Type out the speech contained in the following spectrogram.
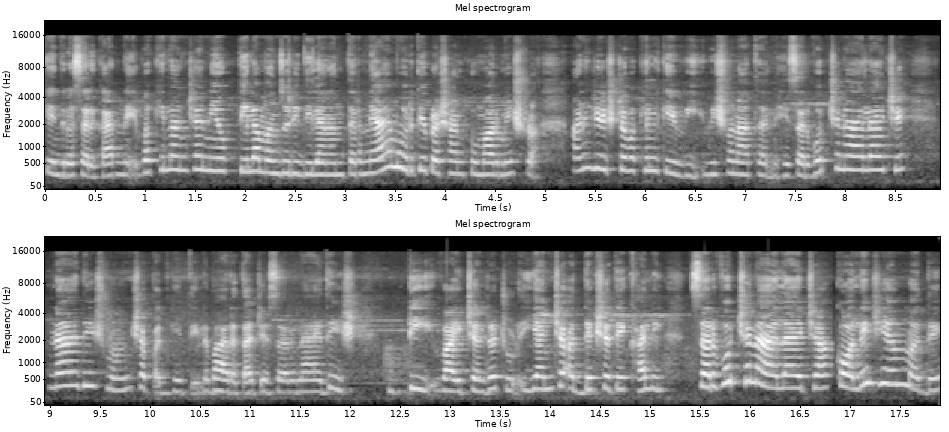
केंद्र सरकारने वकिलांच्या नियुक्तीला मंजुरी दिल्यानंतर न्यायमूर्ती प्रशांत कुमार मिश्रा आणि ज्येष्ठ वकील के व्ही विश्वनाथन हे सर्वोच्च न्यायालयाचे न्यायाधीश म्हणून शपथ घेतील. भारताचे सरन्यायाधीश डी. वाय चंद्रचूड यांच्या अध्यक्षतेखाली सर्वोच्च न्यायालयाच्या कॉलेजियममध्ये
